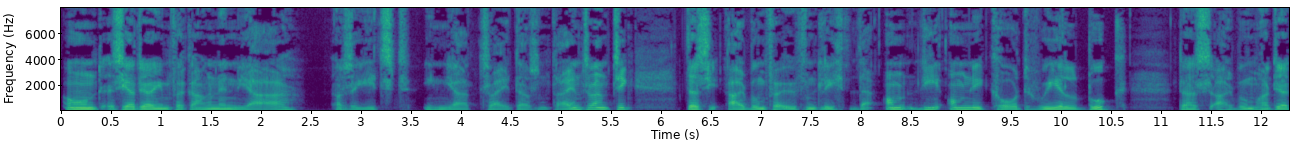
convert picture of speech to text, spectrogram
Und sie hat ja im vergangenen Jahr, also jetzt im Jahr 2023, das Album veröffentlicht, The Omnicode Real Book. Das Album hat ja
